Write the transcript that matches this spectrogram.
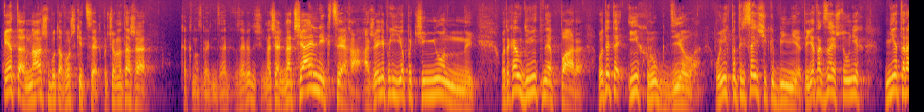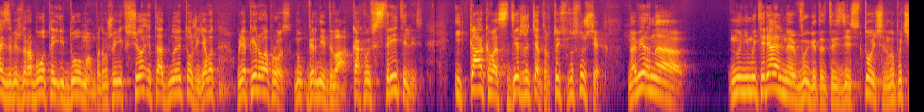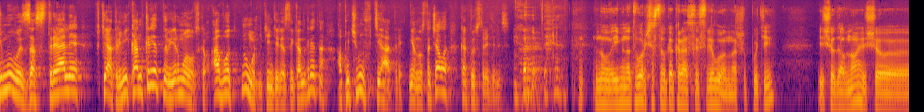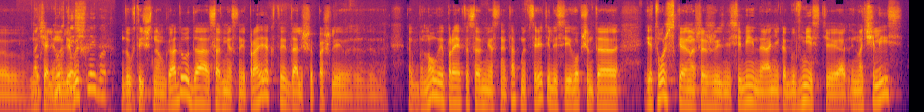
Это наш бутафорский цех. Причем Наташа, как у нас говорит, зав- заведующий? Начальник, начальник цеха, а Женя ее подчиненный. Вот такая удивительная пара. Вот это их рук дело. У них потрясающий кабинет. И я так знаю, что у них нет разницы между работой и домом, потому что у них все это одно и то же. Я вот, у меня первый вопрос, ну, вернее, два. Как вы встретились и как вас держит театр? То есть, ну, слушайте, наверное, ну, не материальная выгода это здесь точно, но почему вы застряли в театре? Не конкретно в Ермоловском, а вот, ну, может быть, интересно и конкретно, а почему в театре? Не, ну сначала, как вы встретились? Ну, именно творчество как раз и свело наши пути. Еще давно, еще э, в начале нулевых. 2000 год. В 2000 году, да, совместные проекты. Дальше пошли э, как бы новые проекты совместные. Так мы встретились. И, в общем-то, и творческая наша жизнь, и семейная, они как бы вместе начались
